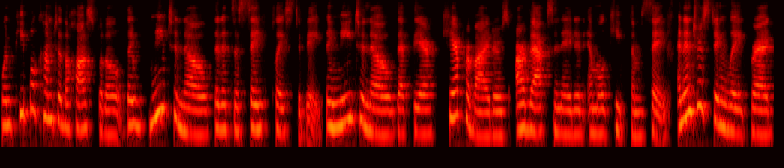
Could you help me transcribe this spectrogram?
When people come to the hospital, they need to know that it's a safe place to be. They need to know that their care providers are vaccinated and will keep them safe. And interestingly, Greg,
